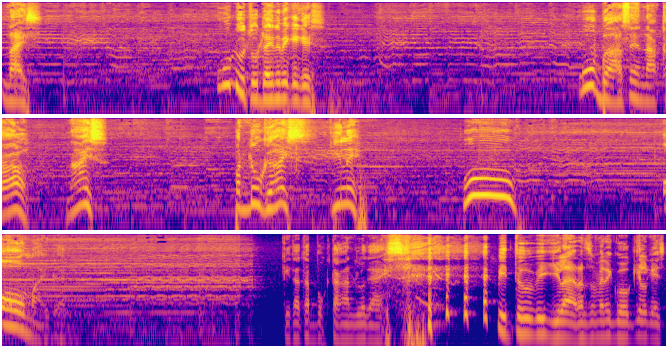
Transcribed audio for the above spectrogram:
nice. Udah tuh dynamicnya guys. Uh bahasnya nakal. Nice. Penuh guys. Gile. Uh Oh my god. Kita tepuk tangan dulu guys. B2B gila aransemennya gokil guys.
